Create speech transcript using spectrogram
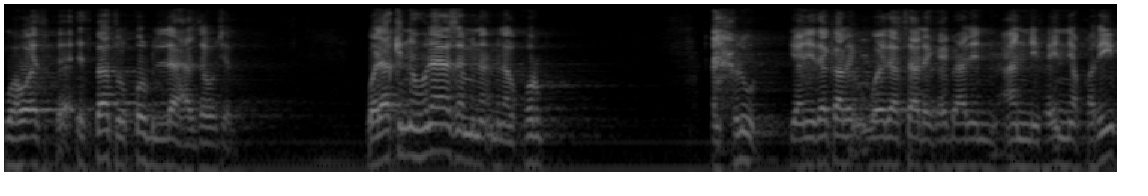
وهو إثب- إثبات القرب لله عز وجل. ولكنه لا يلزم من القرب الحلول. يعني إذا قال وإذا سألك عبادي عني فإني قريب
